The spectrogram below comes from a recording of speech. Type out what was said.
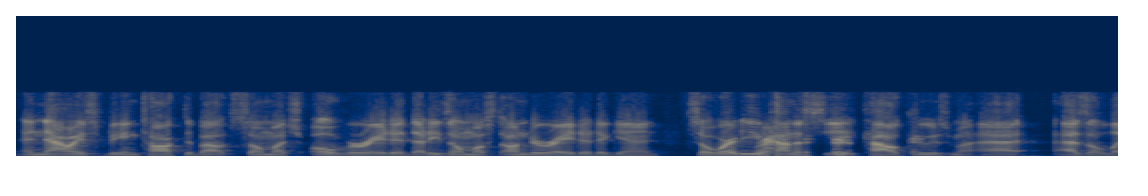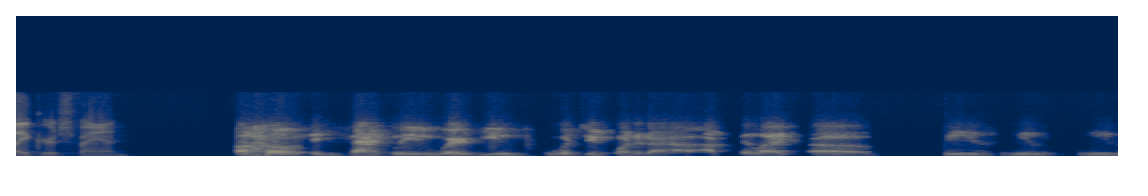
And now he's being talked about so much overrated that he's almost underrated again. So where do you kind of see Kyle Kuzma at as a Lakers fan? um, exactly where you what you pointed out. I feel like uh, he's he's he's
